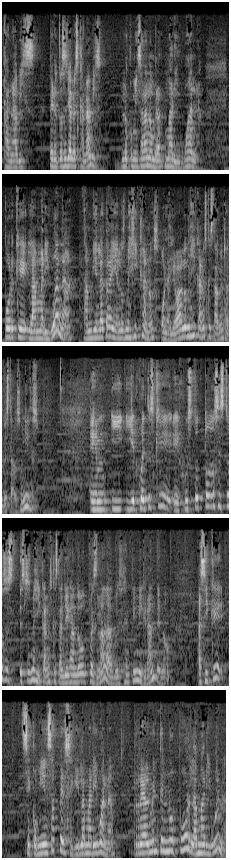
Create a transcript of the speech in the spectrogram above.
cannabis, pero entonces ya no es cannabis, lo comienzan a nombrar marihuana, porque la marihuana también la traían los mexicanos o la llevaban los mexicanos que estaban entrando a Estados Unidos. Em, y, el cuento es que eh, justo todos estos, estos mexicanos que están llegando, pues nada, pues gente inmigrante, no? Así que se comienza a perseguir la marihuana realmente no por la marihuana,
